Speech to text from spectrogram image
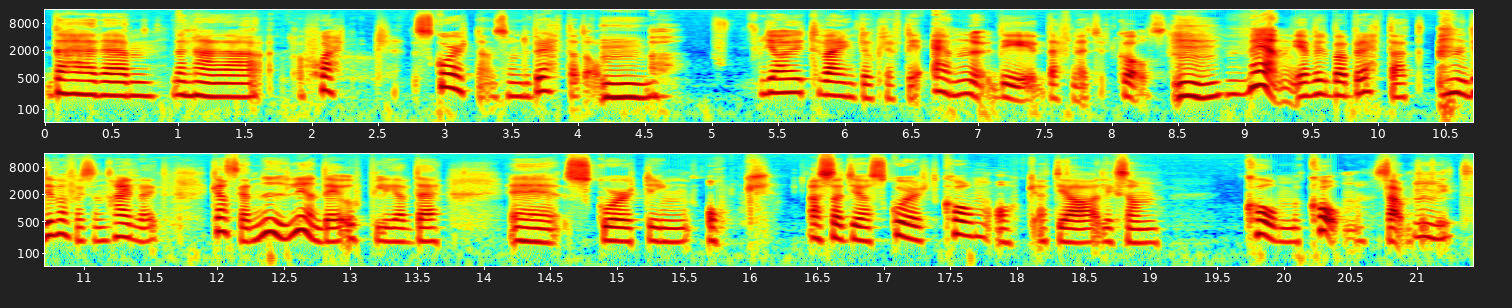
det här, den här uh, stjärtsquirten som du berättade om. Ah. Jag har ju tyvärr inte upplevt det ännu. Det är definitivt goals. Men jag vill bara berätta att det var faktiskt en highlight ganska nyligen där jag upplevde eh, squirting och... Alltså att jag squirt kom och att jag liksom kom kom samtidigt.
